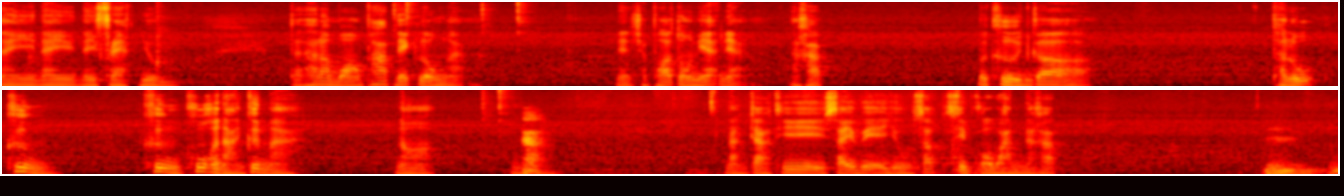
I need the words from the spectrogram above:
ในในในแฟลกอยู่ แต่ถ้าเรามองภาพเล็กลงอะ่ะเนี่ยเฉพาะตรงเนี้ยเนี่ยนะครับ เมื่อคืนก็ทะลุครึ่งครึ่งคู่ขนานขึ้นมาเนาะครับหลังจากที่ไซด์เวย์อยู่สักสิบกว่าวันนะครับ อืมอื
